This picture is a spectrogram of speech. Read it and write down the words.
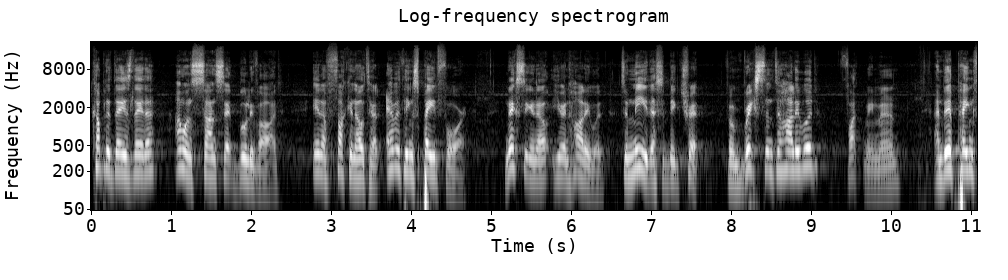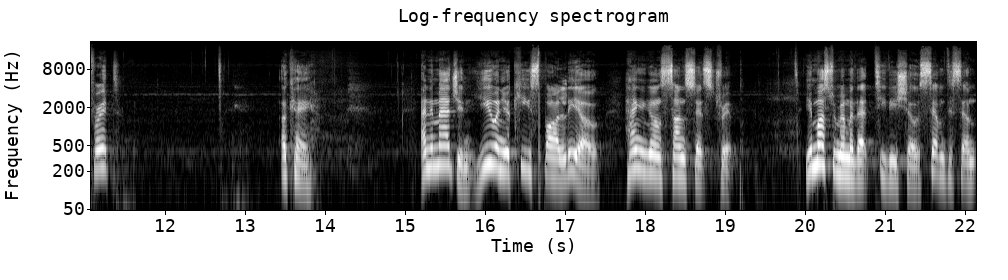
a couple of days later, I'm on Sunset Boulevard in a fucking hotel. Everything's paid for. Next thing you know, you're in Hollywood. To me, that's a big trip. From Brixton to Hollywood? Fuck me, man. And they're paying for it? Okay. And imagine you and your key spar Leo hanging on Sunset Strip you must remember that TV show, 77,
